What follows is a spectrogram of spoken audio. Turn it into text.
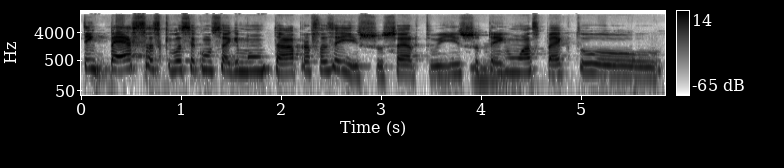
Tem peças que você consegue montar para fazer isso, certo? E isso uhum. tem um aspecto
